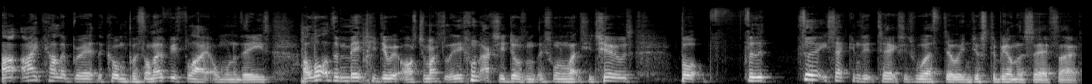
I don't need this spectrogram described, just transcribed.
I, I, calibrate the compass on every flight on one of these. A lot of them make you do it automatically. This one actually doesn't. This one lets you choose. But for the 30 seconds it takes, it's worth doing just to be on the safe side.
